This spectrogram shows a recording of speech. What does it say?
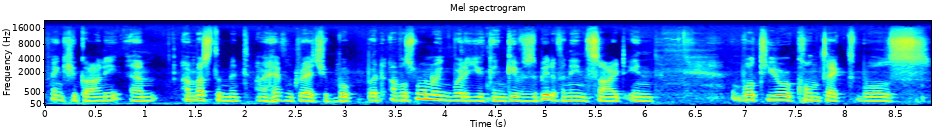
Thank you, Carly. Um, I must admit, I haven't read your book, but I was wondering whether you can give us a bit of an insight in what your contact was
